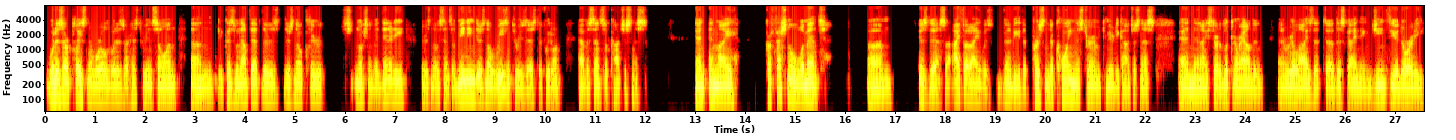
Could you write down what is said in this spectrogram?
what is our place in the world? What is our history, and so on? Um, because without that, there's there's no clear notion of identity. There's no sense of meaning. There's no reason to resist if we don't have a sense of consciousness. And and my professional lament um, is this: I thought I was going to be the person to coin this term, community consciousness, and then I started looking around and and realized that uh, this guy named Gene Theodority,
